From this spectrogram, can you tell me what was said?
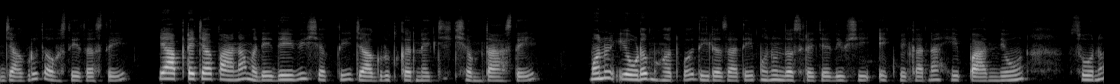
जागृत अवस्थेत असते. या आपट्याच्या पानामध्ये देवी शक्ती जागृत करण्याची क्षमता असते. म्हणून एवढं महत्त्व दिलं जाते. म्हणून दसऱ्याच्या दिवशी एकमेकांना हे पान देऊन सोनं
